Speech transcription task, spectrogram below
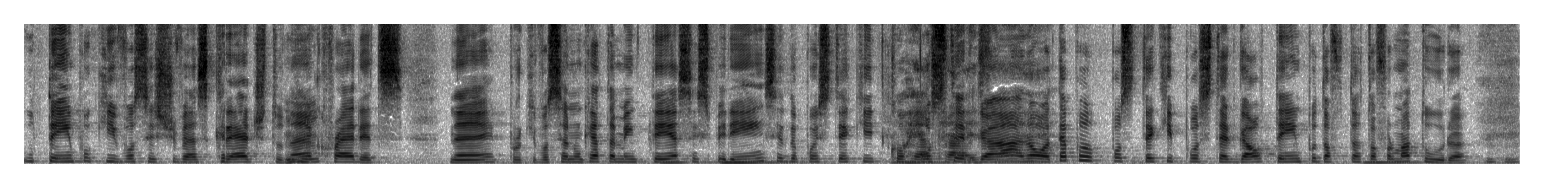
o tempo que você estivesse crédito, né? Uhum. Credits, né? Porque você não quer também ter essa experiência e depois ter que Correr postergar, atrás, né? não, até ter que postergar o tempo da, da tua formatura. Uhum.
